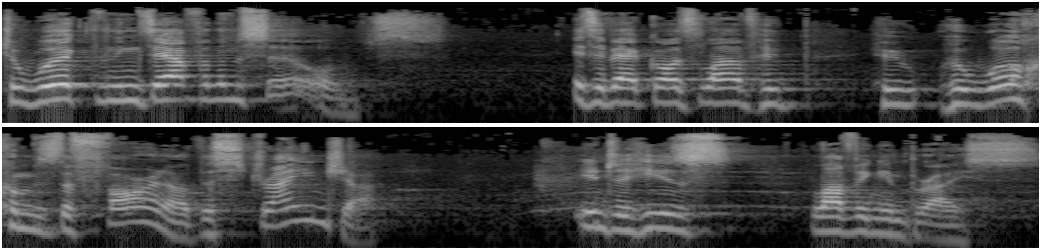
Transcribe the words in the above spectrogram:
to work things out for themselves. It's about God's love who, who, who welcomes the foreigner, the stranger, into His loving embrace.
